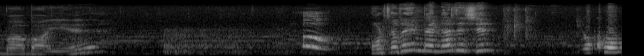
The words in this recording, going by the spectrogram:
Babayı. Ortadayım ben. Neredesin? Yokum.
